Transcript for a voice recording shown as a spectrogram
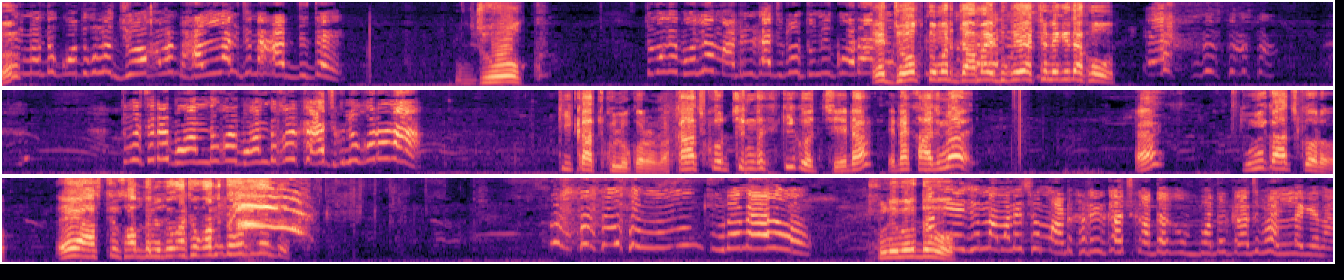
গো মাটির মধ্যে কতগুলো যোগ আমার ভালো লাগছে না হাত দিতে যোগ তোমাকে বললাম মাটির কাজগুলো তুমি করো এ যোগ তোমার জামাই ঢুকে যাচ্ছে নাকি দেখো। তুমি সেটা বন্ধ করে বন্ধ করে কাজগুলো করো না। কি কাজগুলো করো না? কাজ করছেন না কি করছে এটা? এটা কাজ নয়? হ্যাঁ? তুমি কাজ করো। এই আসতে সাবধানে যোগাযোগ করতে চুড়ে মেরো শুনে বলে দেবো? এই জন্য আমার এসব মাঠখাটির কাজ কাদা কাজ ভালো লাগে না।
